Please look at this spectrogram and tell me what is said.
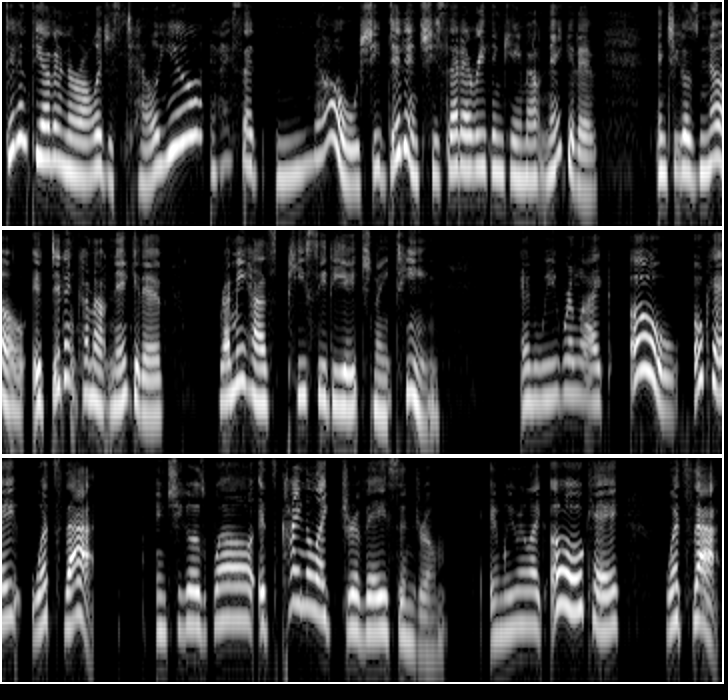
Didn't the other neurologist tell you? And I said, No, she didn't. She said everything came out negative. And she goes, No, it didn't come out negative. Remy has PCDH 19. And we were like, Oh, okay, what's that? And she goes, Well, it's kind of like Dravet syndrome. And we were like, Oh, okay, what's that?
